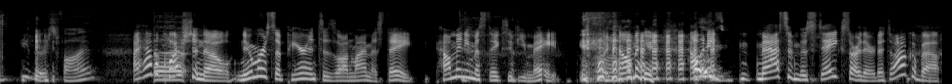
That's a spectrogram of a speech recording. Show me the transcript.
Either's fine. I have a Uh, question though. Numerous appearances on my mistake. How many mistakes have you made? Like how many how many massive mistakes are there to talk about?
